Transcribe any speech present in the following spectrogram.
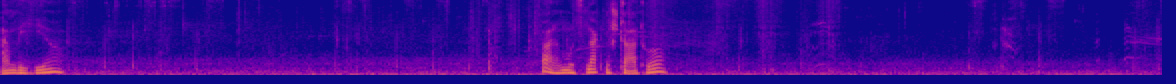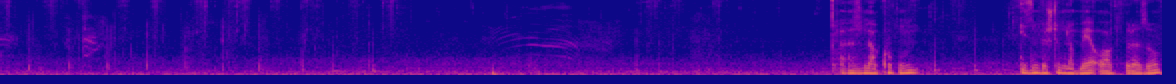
Haben wir hier? Ah, eine Nackenstatue. Mal gucken. Hier sind bestimmt noch mehr Orks oder so.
